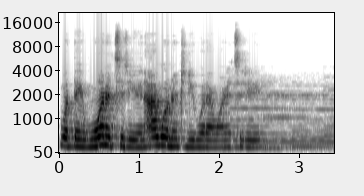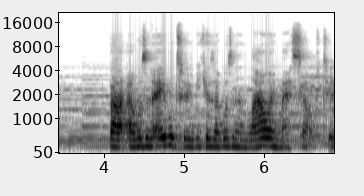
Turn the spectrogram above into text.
what they wanted to do, and I wanted to do what I wanted to do but I wasn't able to because I wasn't allowing myself to.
